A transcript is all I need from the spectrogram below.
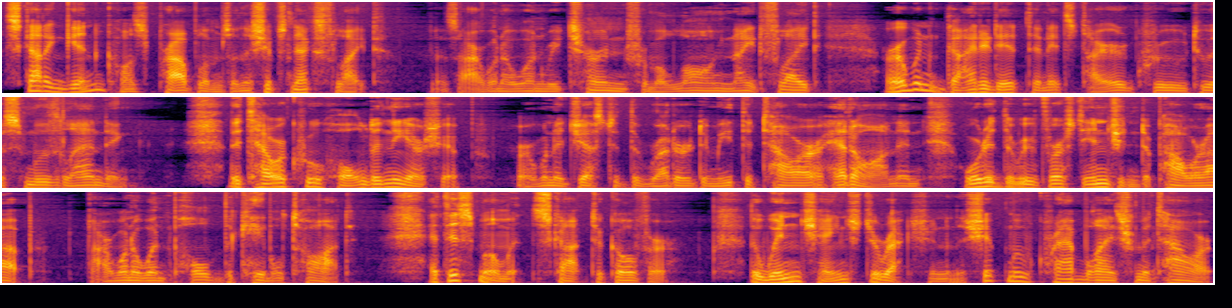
Scott again caused problems on the ship's next flight. As R 101 returned from a long night flight, Irwin guided it and its tired crew to a smooth landing. The tower crew hauled in the airship. Irwin adjusted the rudder to meet the tower head on and ordered the reversed engine to power up. R 101 pulled the cable taut. At this moment, Scott took over. The wind changed direction, and the ship moved crabwise from the tower,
